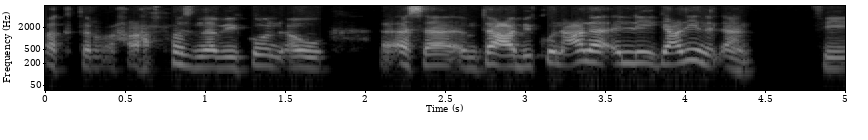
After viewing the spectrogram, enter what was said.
أكثر حزنه بيكون أو أسى متاعه بيكون على اللي قاعدين الآن في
